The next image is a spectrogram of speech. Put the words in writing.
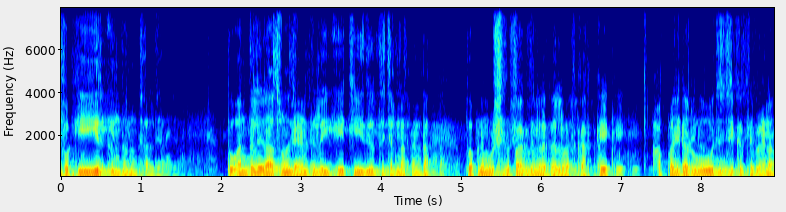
ਫਕੀਰ ਅੰਦਰ ਨੂੰ ਚੱਲਦੇ ਨੇ। ਤੋ ਅੰਦਰਲੇ ਰਸ ਨੂੰ ਲੈਣ ਦੇ ਲਈ ਇਹ ਚੀਜ਼ ਦੇ ਉੱਤੇ ਚੱਲਣਾ ਪੈਂਦਾ। ਤੋ ਆਪਣੇ ਮੁਰਸ਼ਿਦ ਪਾਕ ਦੇ ਨਾਲ ਗੱਲਬਾਤ ਕਰਕੇ ਆਪਾਂ ਜਿਹੜਾ ਰੋਜ਼ ਜ਼ਿਕਰ ਤੇ ਬਹਿਣਾ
